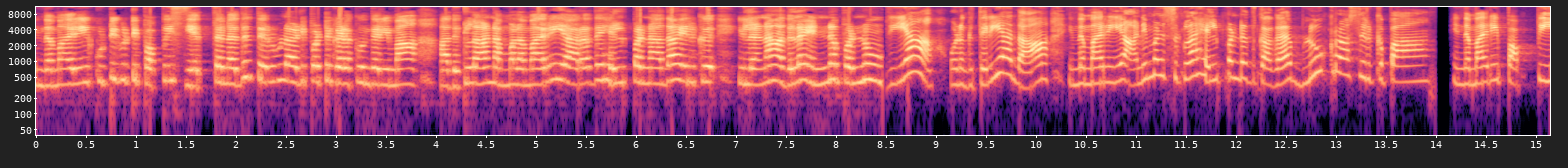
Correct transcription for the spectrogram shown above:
இந்த மாதிரி குட்டி குட்டி பப்பீஸ் எத்தனது தெருவுல அடிபட்டு கிடக்கும் தெரியுமா? அதுக்கெல்லாம் நம்மள மாதிரி யாராவது ஹெல்ப் பண்ணாதான் இருக்கு. இல்லனா அதெல்லாம் என்ன பண்ணும்? ரியா உனக்கு தெரியாதா? இந்த மாதிரி அனிமல்ஸுக்குலாம் ஹெல்ப் பண்றதுக்காக ப்ளூ கிராஸ் இருக்குப்பா. இந்த மாதிரி பப்பி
